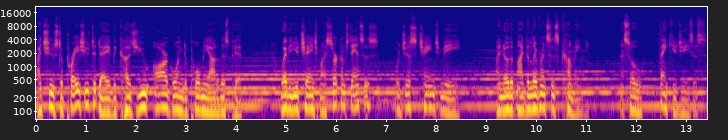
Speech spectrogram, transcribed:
I choose to praise you today because you are going to pull me out of this pit. Whether you change my circumstances or just change me, I know that my deliverance is coming. And so, thank you, Jesus.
